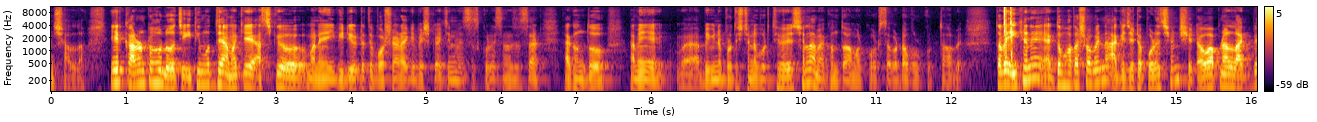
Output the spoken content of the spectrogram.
ইনশাল্লাহ এর কারণটা হলো যে ইতিমধ্যে আমাকে আজকেও মানে এই ভিডিওটাতে বসার আগে বেশ কয়েকজন মেসেজ করেছেন যে, স্যার, এখন তো আমি বিভিন্ন প্রতিষ্ঠানে ভর্তি হয়েছিলাম, এখন তো আমার কোর্স আবার ডবল করতে হবে। তবে এইখানে একদম হতাশ হবেন না, আগে যেটা পড়েছেন সেটাও আপনার লাগবে,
